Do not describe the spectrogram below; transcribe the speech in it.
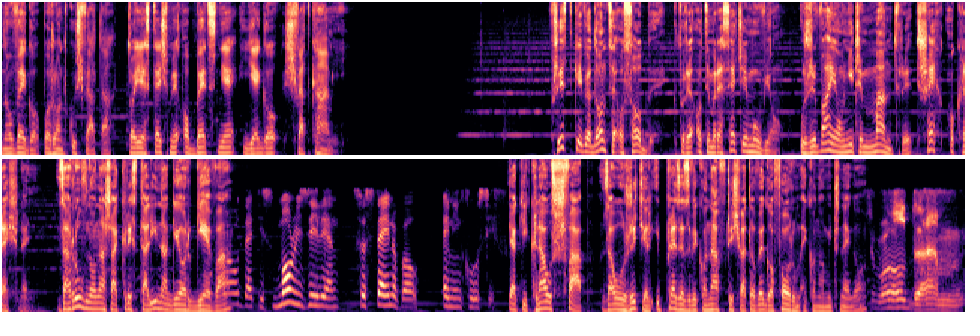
nowego porządku świata, to jesteśmy obecnie jego świadkami. Wszystkie wiodące osoby, które o tym resecie mówią, używają niczym mantry trzech określeń. Zarówno nasza Krystalina Georgiewa, world that is more resilient, sustainable, and inclusive. jak i Klaus Schwab, założyciel i prezes wykonawczy Światowego Forum Ekonomicznego, The world um,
